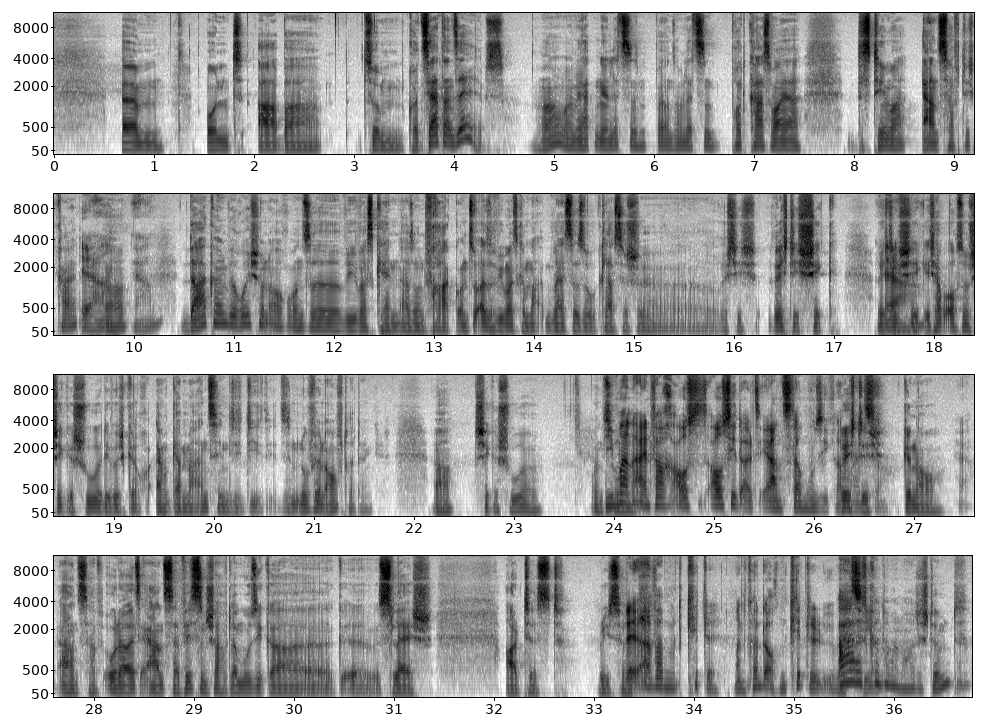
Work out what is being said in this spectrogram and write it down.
Ähm, und aber zum Konzert dann selbst. Ja, weil wir hatten ja letztens, bei unserem letzten Podcast war ja das Thema Ernsthaftigkeit. Ja, ja. Da können wir ruhig schon auch unsere, wie wir es kennen, also ein Frack und so, also wie man es gemacht, weißt du, so klassische, äh, richtig, richtig schick. Richtig Ja. schick. Ich habe auch so schicke Schuhe, die würde ich auch gerne mal anziehen. Die, die, sind nur für einen Auftritt, denke ich. Ja, schicke Schuhe. Und Wie so. man einfach aus, aussieht als ernster Musiker. Richtig, genau. Ja. Ernsthaft. Oder als ernster Wissenschaftler, Musiker, äh, äh, slash Artist? Research. Einfach mit Kittel. Man könnte auch einen Kittel überziehen. Ah, das könnte man heute, stimmt.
